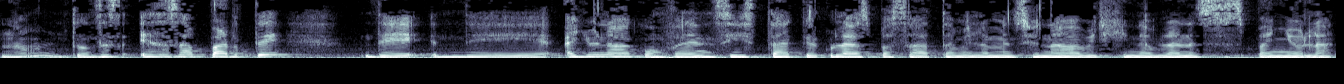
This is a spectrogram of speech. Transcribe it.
¿No? Entonces, es esa parte de, Hay una conferencista, que la vez pasada también la mencionaba Virginia Blanes, española,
